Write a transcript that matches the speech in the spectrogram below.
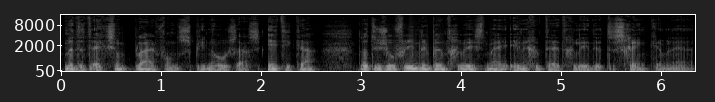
Met het exemplaar van Spinoza's Ethica, dat u zo vriendelijk bent geweest mij enige tijd geleden te schenken, meneer.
